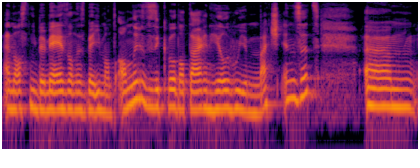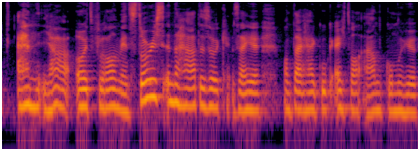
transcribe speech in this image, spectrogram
En als het niet bij mij is, dan is het bij iemand anders. Dus ik wil dat daar een heel goede match in zit. Um, en ja, houd vooral mijn stories in de gaten, zou ik zeggen. Want daar ga ik ook echt wel aankondigen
